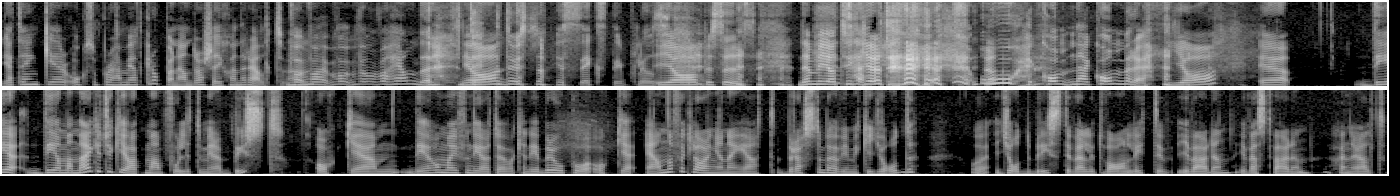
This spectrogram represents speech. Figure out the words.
jag tänker också på det här med att kroppen ändrar sig generellt. Mm. Vad, vad, vad, vad, händer? Ja. Du, som är 60 plus. Ja, precis. Nej, men jag tycker att... oh, kom, när kommer det? ja, eh, det, det man märker tycker jag är att man får lite mer byst. Och eh, det har man ju funderat över vad kan det bero på. Och eh, en av förklaringarna är att brösten behöver mycket jod. Och jodbrist är väldigt vanligt i, i världen, i västvärlden generellt.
